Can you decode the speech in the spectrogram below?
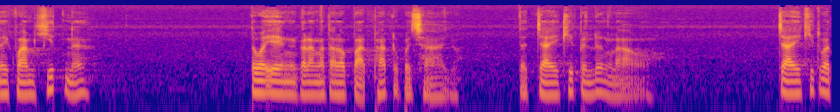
ในความคิดนะ ตัวเองกำลังอัตรปัดพัดอุปชาอยู่ แต่ใจคิดเป็นเรื่องราว ใจคิดว่า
